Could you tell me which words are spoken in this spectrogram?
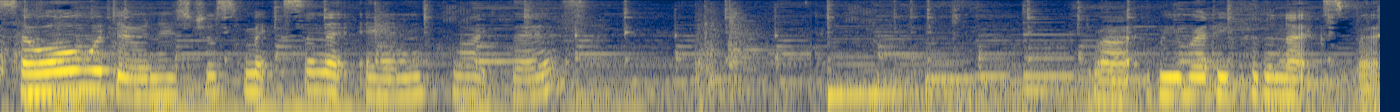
So all we're doing is just mixing it in like this. Right, we ready for the next bit?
